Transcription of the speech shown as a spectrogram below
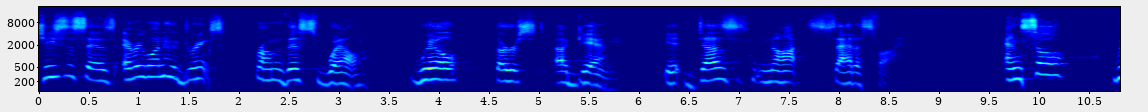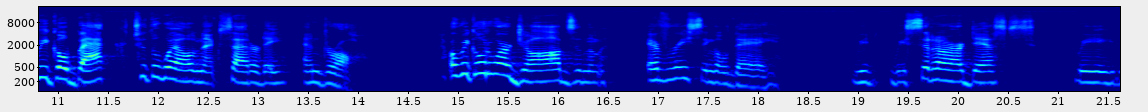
Jesus says, Everyone who drinks from this well will thirst again. It does not satisfy. And so we go back to the well next Saturday and draw. Or we go to our jobs in the, every single day. We, we sit at our desks, we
